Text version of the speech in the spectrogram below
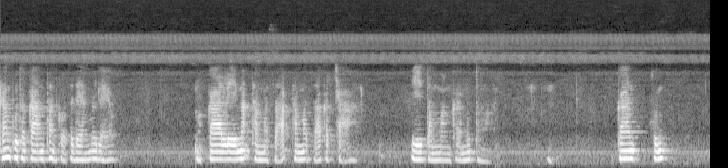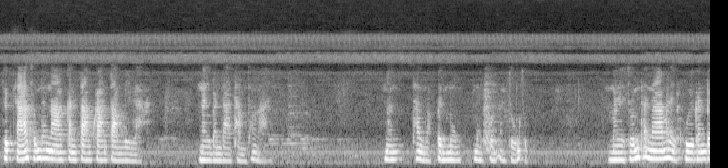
ครั้งพุทธกาลท่านก็แสดงไว้แล้ว กาเลนะธรรมสาธรรมสากัจฉา เอตัมมังคามุตตมังการสนศึกษาสนทนากันตามการตามเวลา ในบรรดาธรรมทั้งหลาย นั้น ท่านว่าเป็นมงมงคลอันสูงสุดไม่ได้สนทนาไม่ได้คุยกันแบ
